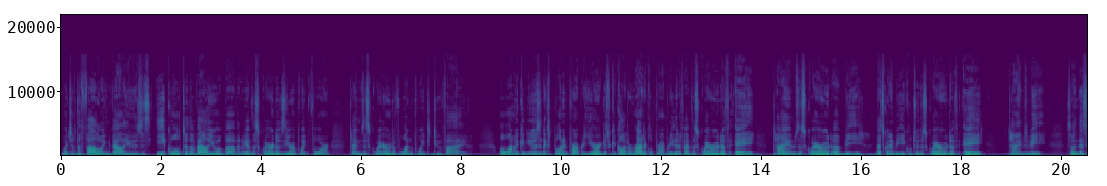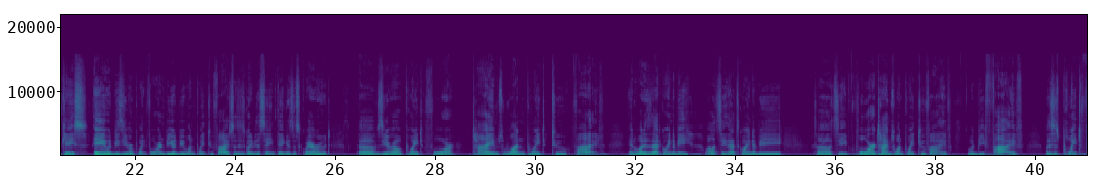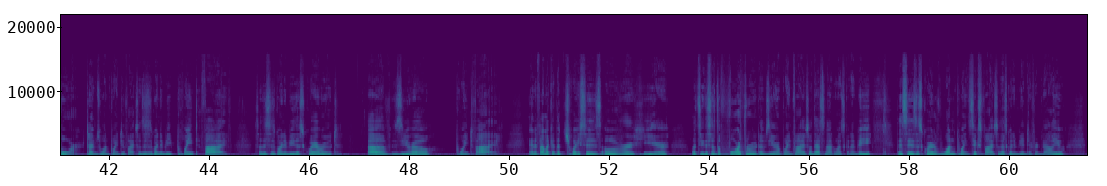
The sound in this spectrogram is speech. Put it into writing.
which of the following values is equal to the value above? And we have the square root of 0.4 times the square root of 1.25. Well, one, we could use an exponent property here, or I guess we could call it a radical property, that if I have the square root of a times the square root of b, that's going to be equal to the square root of a times b. So in this case, a would be 0.4 and b would be 1.25. So this is going to be the same thing as the square root of 0.4 times 1.25. And what is that going to be? Well, let's see. That's going to be, so let's see, 4 times 1.25 would be 5. But this is 0.4 times 1.25. So this is going to be 0.5. So this is going to be the square root of 0.5. And if I look at the choices over here, let's see, this is the fourth root of 0.5, so that's not what it's going to be. This is the square root of 1.65, so that's going to be a different value.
